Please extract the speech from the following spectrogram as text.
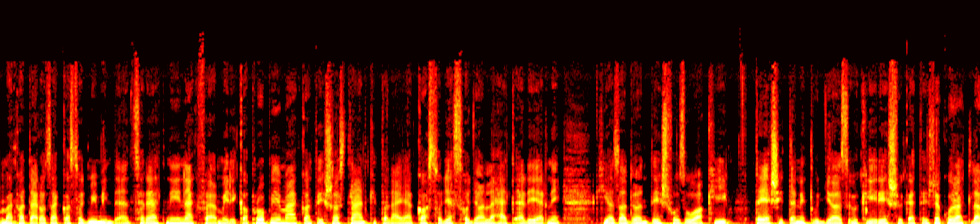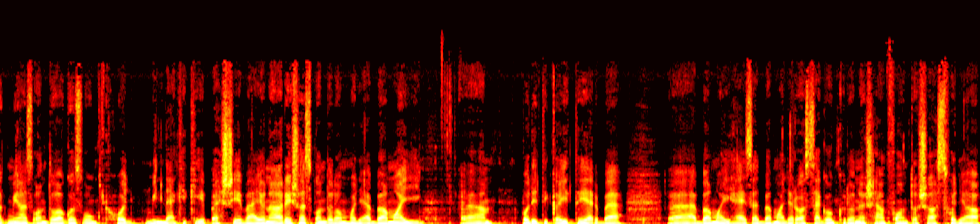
meghatározzák azt, hogy mi mindent szeretnének, felmérik a problémákat, és aztán kitalálják azt, hogy ezt hogyan lehet elérni. Ki az a döntéshozó, aki teljesíteni tudja az ő kérésüket. És gyakorlatilag mi azon dolgozunk, hogy mindenki képessé váljon arra, és azt gondolom, hogy ebbe a mai politikai térbe, ebbe a mai helyzetben Magyarországon különösen fontos az, hogy, a,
